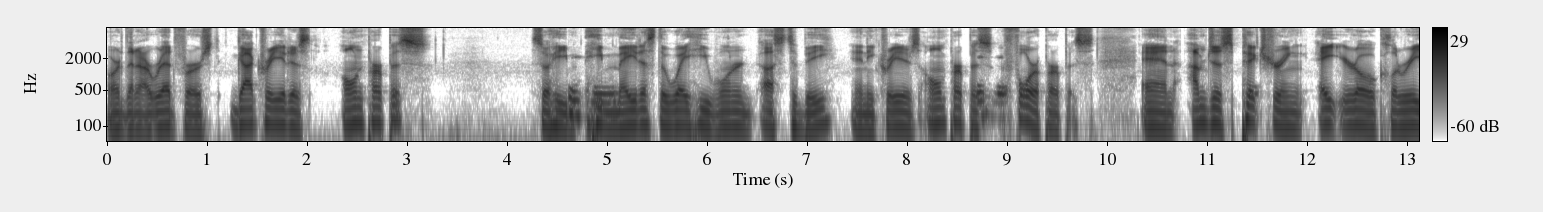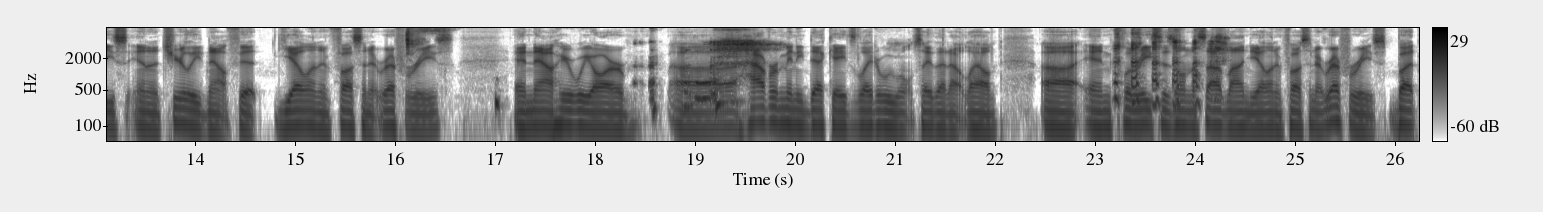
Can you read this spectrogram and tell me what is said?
or that I read first. God created us on purpose, so He mm-hmm. He made us the way He wanted us to be, and He created us on purpose mm-hmm. for a purpose. And I'm just picturing eight year old Clarice in a cheerleading outfit yelling and fussing at referees. and now here we are, uh, however many decades later, we won't say that out loud. Uh, and Clarice is on the sideline yelling and fussing at referees. But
